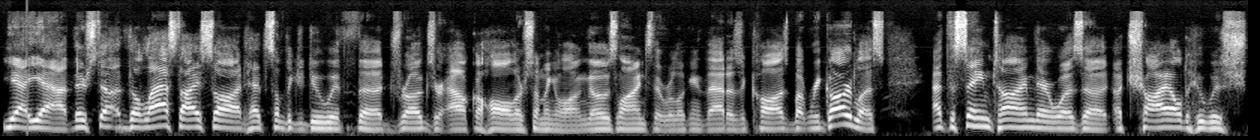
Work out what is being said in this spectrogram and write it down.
yeah, yeah. There's uh, the last I saw it had something to do with uh, drugs or alcohol or something along those lines. They were looking at that as a cause. But regardless, at the same time, there was a, a child who was sh-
